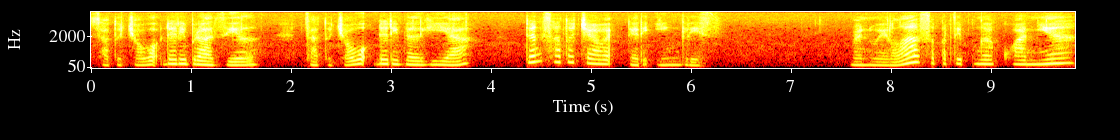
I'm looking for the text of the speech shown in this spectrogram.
Satu cowok dari Brazil, satu cowok dari Belgia, dan satu cewek dari Inggris. Manuela seperti pengakuannya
